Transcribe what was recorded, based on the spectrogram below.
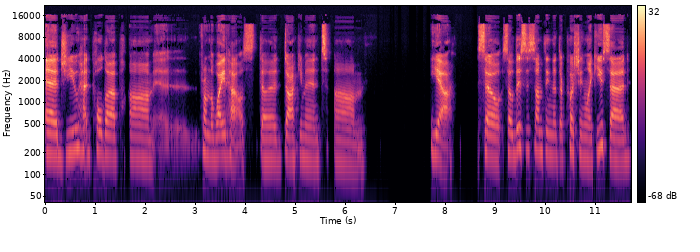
Edge, you had pulled up um, from the White House the document. Um, yeah, so so this is something that they're pushing like you said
